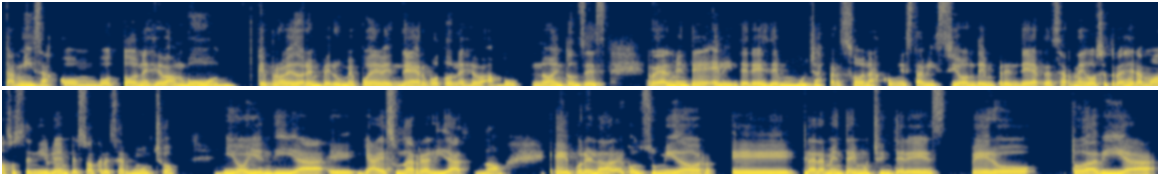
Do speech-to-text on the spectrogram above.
camisas con botones de bambú, ¿qué proveedor en Perú me puede vender botones de bambú? ¿no? Entonces, realmente el interés de muchas personas con esta visión de emprender, de hacer negocio a través de la moda sostenible empezó a crecer mucho y hoy en día eh, ya es una realidad, ¿no? Eh, por el lado del consumidor, eh, claramente hay mucho interés, pero todavía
